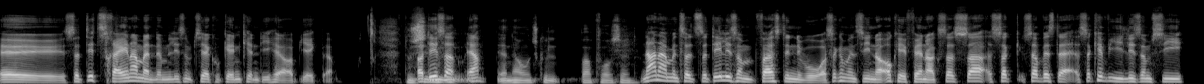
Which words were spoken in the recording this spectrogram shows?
Øh, så det træner man dem ligesom til at kunne genkende de her objekter. Du og det er så, ja. Ja, nej, undskyld. Bare fortsæt. Nej, nej, men så, så det er ligesom første niveau, og så kan man sige, nå, okay, fair nok, så, så, så, så, hvis der, så kan vi ligesom sige,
